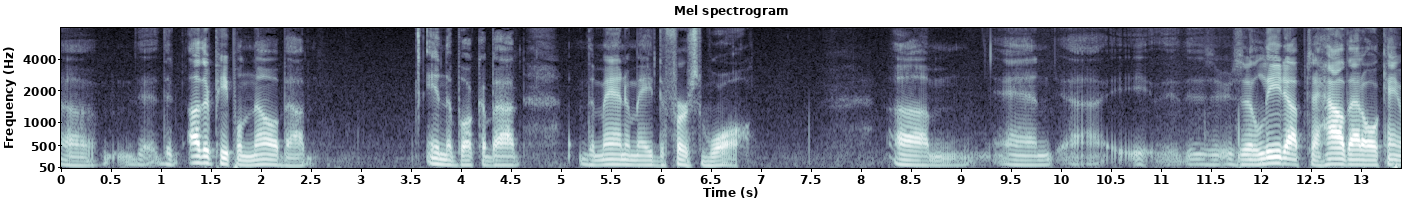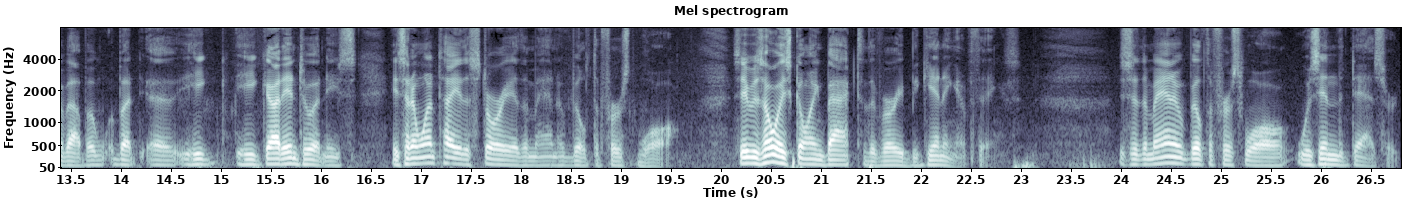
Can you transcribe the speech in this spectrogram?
uh, that, that other people know about in the book about the man who made the first wall. Um, and uh, there's a lead up to how that all came about, but but uh, he he got into it and he's, he said, I want to tell you the story of the man who built the first wall. So he was always going back to the very beginning of things. He said, the man who built the first wall was in the desert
